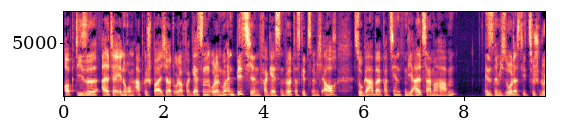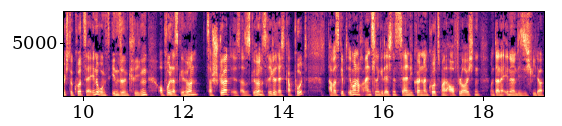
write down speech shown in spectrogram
ob diese alte Erinnerung abgespeichert oder vergessen oder nur ein bisschen bisschen vergessen wird. Das gibt es nämlich auch. Sogar bei Patienten, die Alzheimer haben, ist es nämlich so, dass die zwischendurch so kurze Erinnerungsinseln kriegen, obwohl das Gehirn zerstört ist. Also das Gehirn ist regelrecht kaputt, aber es gibt immer noch einzelne Gedächtniszellen, die können dann kurz mal aufleuchten und dann erinnern die sich wieder.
